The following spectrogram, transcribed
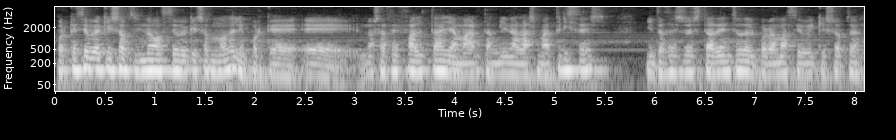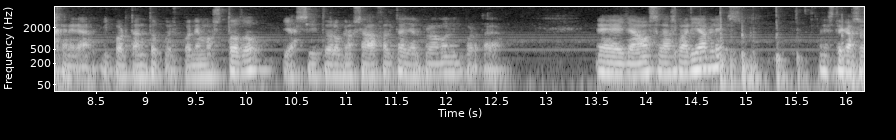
¿Por qué y no cvxopt modeling? Porque eh, nos hace falta llamar también a las matrices y entonces eso está dentro del programa CVXOpt en general y por tanto pues ponemos todo y así todo lo que nos haga falta ya el programa no importará. Eh, llamamos a las variables, en este caso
